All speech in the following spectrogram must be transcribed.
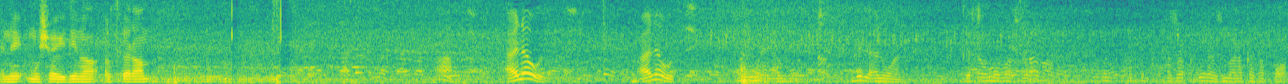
يعني مشاهدينا الكرام. آه. علوي علوي دير العنوان. درتو كبيرة هجموا على كازابور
